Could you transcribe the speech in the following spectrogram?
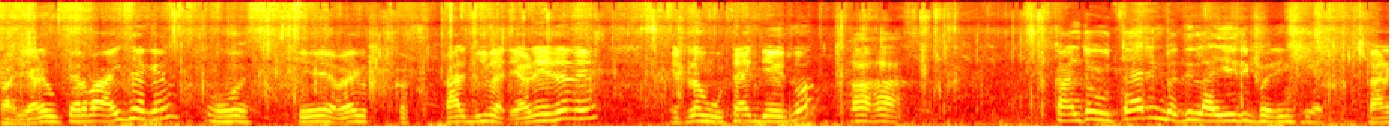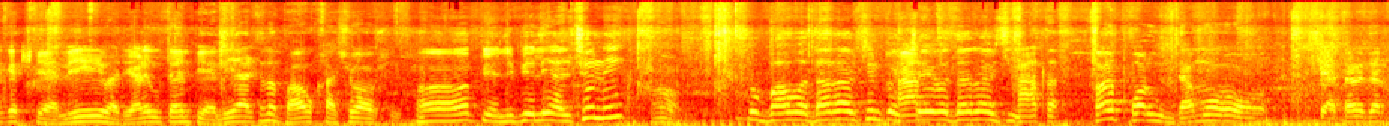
હરિયાળી ઉતારવા આવી છે કે? એ હવે કાલ બી હરિયાળી છે ને એટલે ઉતારી દે તો હા હા. કાલ તો ઉતારીને બધી લાવી હતી ભરીને ગયા. કારણ કે પહેલી વરિયાળી ઉતારીને પહેલી છે તો ભાવ ખાસો આવશે. હા પહેલી પહેલી હાલ છો ને. હા. તો ભાવ વધારે આવશે ને પૈસા વધારે આવશે. હા તો હવે પર ઊંઝામાં છેતાલીસ હજાર.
